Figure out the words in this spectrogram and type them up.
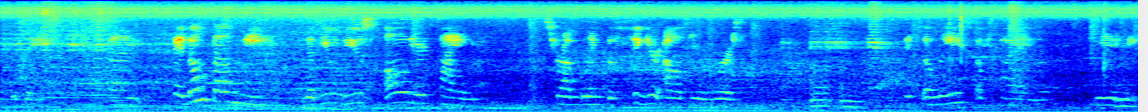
of the day. And okay, don't tell me that you use all your time struggling to figure out your worth. Mm-mm. It's a waste of time, really.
